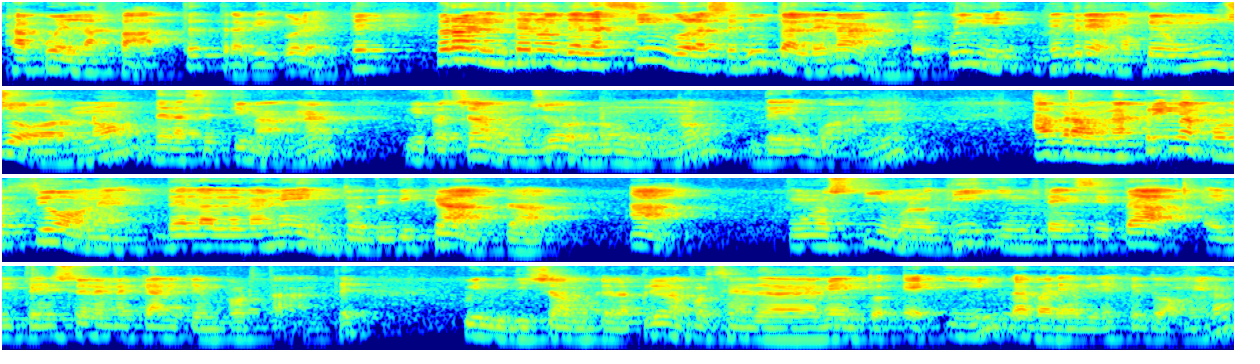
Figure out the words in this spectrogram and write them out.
a quella FAT, tra virgolette, però all'interno della singola seduta allenante. Quindi vedremo che un giorno della settimana, vi facciamo il giorno 1, day 1, avrà una prima porzione dell'allenamento dedicata a uno stimolo di intensità e di tensione meccanica importante, quindi diciamo che la prima porzione dell'allenamento è I, la variabile che domina,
